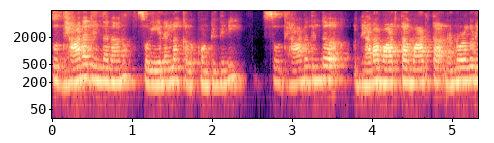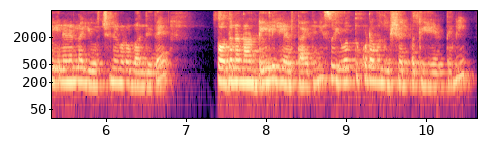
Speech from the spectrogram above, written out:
ಸೊ ಧ್ಯಾನದಿಂದ ನಾನು ಸೊ ಏನೆಲ್ಲ ಕಲ್ಕೊಂಡಿದ್ದೀನಿ ಸೊ ಧ್ಯಾನದಿಂದ, ಧ್ಯಾನ ಮಾಡ್ತಾ ಮಾಡ್ತಾ ನನ್ನೊಳಗಡೆ ಏನೇನೆಲ್ಲ ಯೋಚನೆಗಳು ಬಂದಿದೆ ಸೊ ಅದನ್ನ ನಾನು ಡೈಲಿ ಹೇಳ್ತಾ ಇದ್ದೀನಿ ಸೊ ಇವತ್ತು ಕೂಡ ಒಂದು ವಿಷಯದ ಬಗ್ಗೆ ಹೇಳ್ತೀನಿ.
